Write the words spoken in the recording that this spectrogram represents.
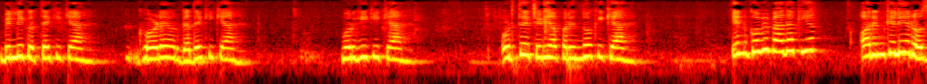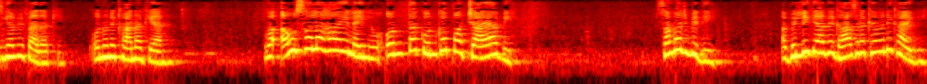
بلی کتے کی کیا ہے؟ گھوڑے اور گدے کی کیا ہے؟ مرغی کی کیا ہے؟ اڑتے چڑیا پرندوں کی کیا ہے؟ ان کو بھی پیدا کیا اور ان کے لیے روزیاں بھی پیدا کی انہوں نے کھانا کیا ہے؟ وہ اوسلحا نہیں ان تک ان کو پہنچایا بھی۔ سمجھ بھی دی۔ اب بلی کے آگے گھاس رکھے وہ نہیں کھائے گی۔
